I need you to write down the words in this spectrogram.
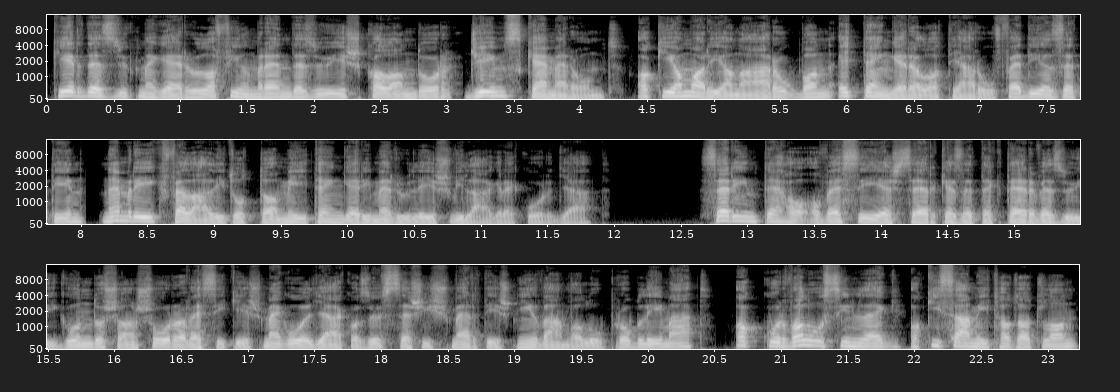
Kérdezzük meg erről a filmrendező és kalandor James Cameront, aki a Mariana árokban egy tenger alatt járó fedélzetén nemrég felállította a mélytengeri merülés világrekordját. Szerinte, ha a veszélyes szerkezetek tervezői gondosan sorra veszik és megoldják az összes ismert és nyilvánvaló problémát, akkor valószínűleg a kiszámíthatatlan,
